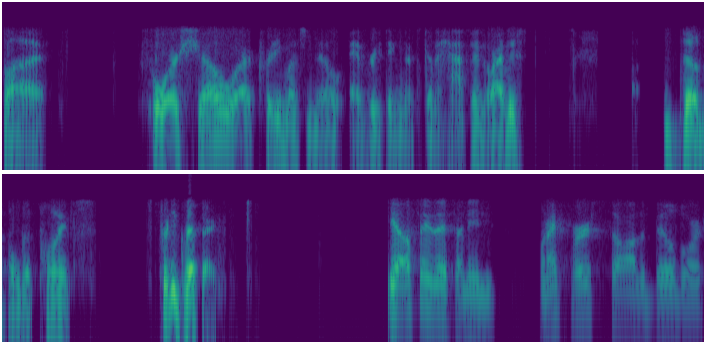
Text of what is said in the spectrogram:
But for a show where I pretty much know everything that's going to happen, or at least the bullet points, it's pretty gripping. Yeah, I'll say this. I mean, when I first saw the billboard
